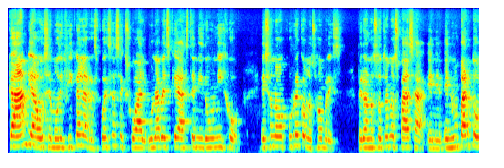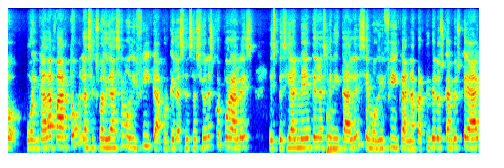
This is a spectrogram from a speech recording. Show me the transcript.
cambia o se modifica la respuesta sexual una vez que has tenido un hijo. Eso no ocurre con los hombres, pero a nosotros nos pasa en, un parto o en cada parto, la sexualidad se modifica porque las sensaciones corporales, especialmente las genitales, se modifican a partir de los cambios que hay,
